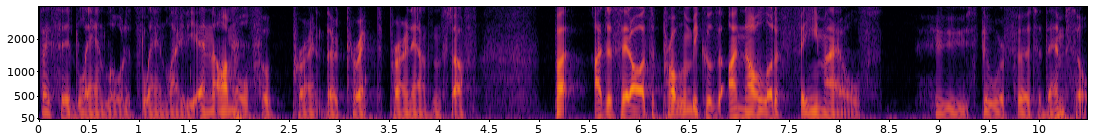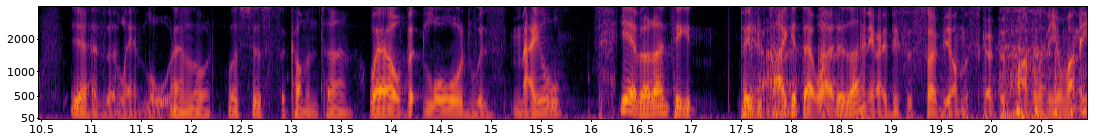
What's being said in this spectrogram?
they said landlord, it's landlady, and I'm all for pro- the correct pronouns and stuff. But I just said, oh, it's a problem because I know a lot of females who still refer to themselves Yeah. as a landlord. landlord. Well, it's just a common term. Well, but lord was male. Yeah, but I don't think it, people Yeah, take it that way, do they? Anyway, this is so beyond the scope of my millennial money.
